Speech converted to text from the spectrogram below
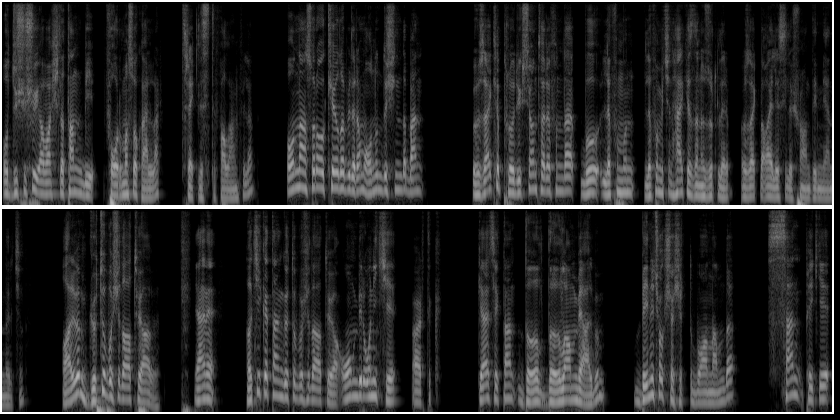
o düşüşü yavaşlatan bir forma sokarlar. Tracklisti falan filan. Ondan sonra okey olabilir ama onun dışında ben özellikle prodüksiyon tarafında bu lafımın lafım için herkesten özür dilerim. Özellikle ailesiyle şu an dinleyenler için. Albüm götü başı dağıtıyor abi. yani hakikaten götü başı dağıtıyor. 11-12 artık gerçekten dağıl, dağılan bir albüm. Beni çok şaşırttı bu anlamda. Sen peki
